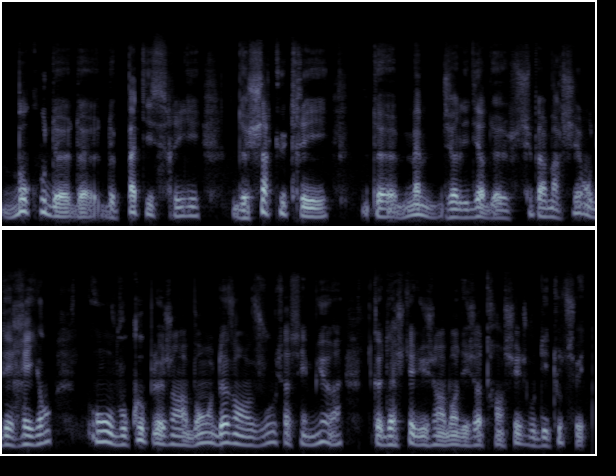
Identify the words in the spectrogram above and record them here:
Beaucoup de, pâtisseries, de charcuteries, de même, j'allais dire, de supermarchés ont des rayons où on vous coupe le jambon devant vous. Ça, c'est mieux hein, que d'acheter du jambon déjà tranché, je vous le dis tout de suite.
